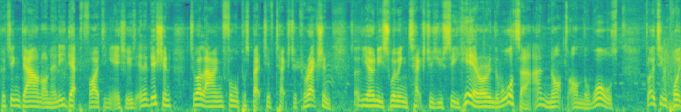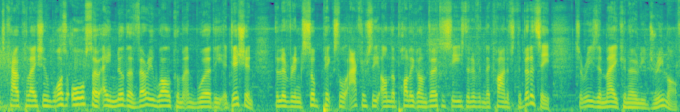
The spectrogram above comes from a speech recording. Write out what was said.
cutting down on any depth fighting issues in addition to allowing full perspective texture correction, so the only swimming textures you see here are in the water and not on the walls. Floating point calculation was also another very welcome and worthy addition, delivering sub-pixel accuracy on the polygon vertices, delivering the kind of stability Theresa May can only dream of.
